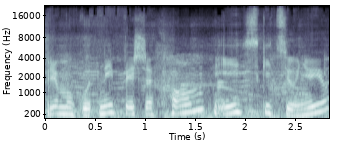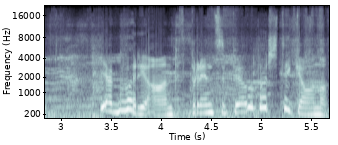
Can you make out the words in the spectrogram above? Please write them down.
прямокутний, пише Home і з кицюнею. Як варіант, в принципі, але бачите, яке воно.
